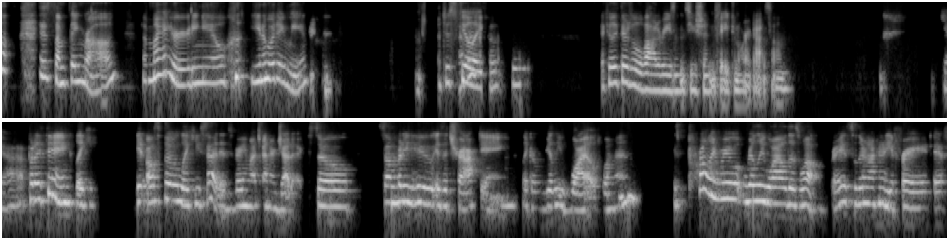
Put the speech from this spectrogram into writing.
Is something wrong? Am I hurting you? you know what I mean? I just feel like I feel like there's a lot of reasons you shouldn't fake an orgasm. Yeah, but I think like it also, like you said, it's very much energetic. So somebody who is attracting like a really wild woman is probably real, really wild as well, right? So they're not going to be afraid if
